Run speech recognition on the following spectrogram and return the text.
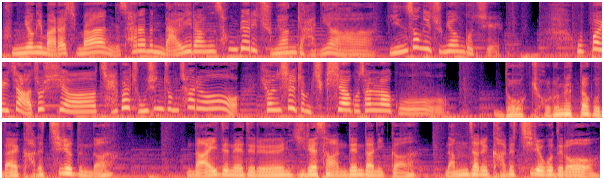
분명히 말하지만 사람은 나이랑 성별이 중요한 게 아니야. 인성이 중요한 거지. 오빠 이제 아저씨야. 제발 정신 좀 차려. 현실 좀 직시하고 살라고. 너 결혼했다고 날 가르치려 든다. 나이 든 애들은 이래서 안 된다니까. 남자를 가르치려고 들어.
